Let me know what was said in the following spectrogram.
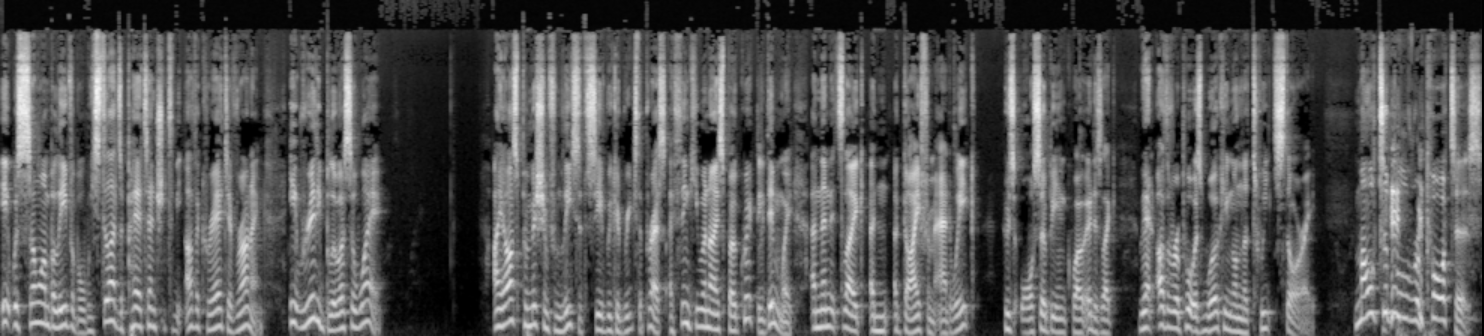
It was so unbelievable. We still had to pay attention to the other creative running. It really blew us away I asked permission from Lisa to see if we could reach the press. I think you and I spoke quickly, didn't we? And then it's like a, a guy from Adweek who's also being quoted is like, we had other reporters working on the tweet story. Multiple reporters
